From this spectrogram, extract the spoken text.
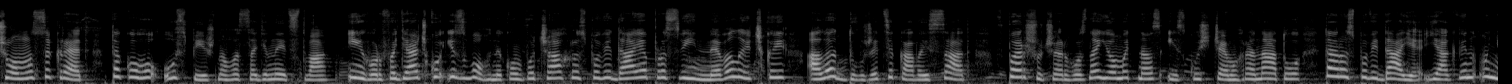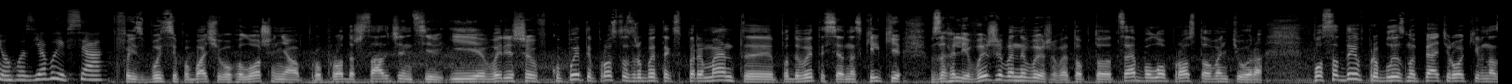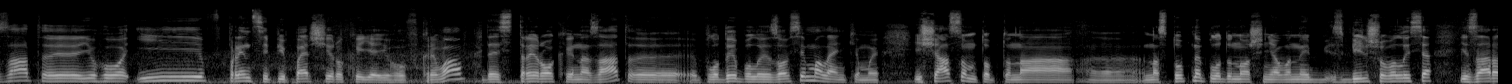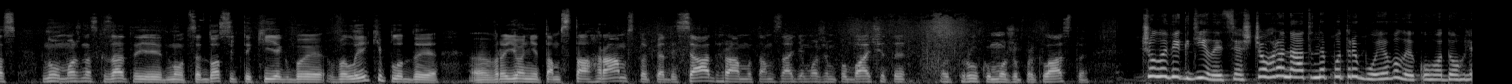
чому секрет такого успішного садівництва? Ігор Федячко із вогником в очах розповідає про свій невеличкий, але дуже цікавий сад. В першу чергу знайомить нас із кущем гранату та розповідає, як він у нього з'явився. В Фейсбуці побачив оголошення про продаж саджанців і вирішив купити, просто зробити експеримент, е, подивитися, наскільки взагалі виживе, не виживе. Тобто, це було просто авантюра. Посадив приблизно 5 років назад е, його, і в принципі перші роки я його вкривав. Десь 3 роки назад е, плоди були зовсім маленькими. І з часом, тобто на е, наступне плодоношення, вони збільшувалися. І зараз, ну можна сказати, ну це досить такі, якби великі плоди в районі там 100 грам, 150 грам. Там ззаді можемо побачити. От руку можу прикласти. Чоловік ділиться, що гранат не потребує великого догляду.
